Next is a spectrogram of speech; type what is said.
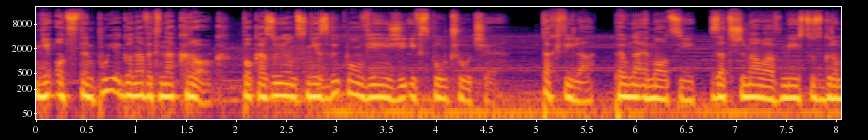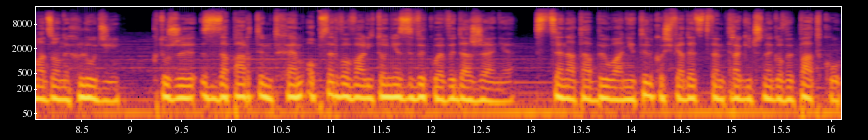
nie odstępuje go nawet na krok, pokazując niezwykłą więzi i współczucie. Ta chwila, pełna emocji, zatrzymała w miejscu zgromadzonych ludzi, którzy z zapartym tchem obserwowali to niezwykłe wydarzenie. Scena ta była nie tylko świadectwem tragicznego wypadku,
